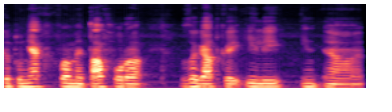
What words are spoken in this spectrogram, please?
като някаква метафора, загадка или а,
